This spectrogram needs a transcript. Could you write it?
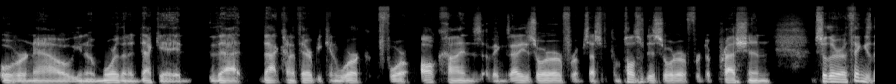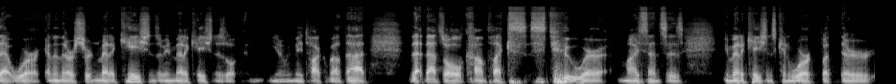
over now you know more than a decade that that kind of therapy can work for all kinds of anxiety disorder, for obsessive compulsive disorder, for depression. So there are things that work, and then there are certain medications. I mean, medication is, you know, we may talk about that. That that's a whole complex stew. Where my sense is, you know, medications can work, but there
